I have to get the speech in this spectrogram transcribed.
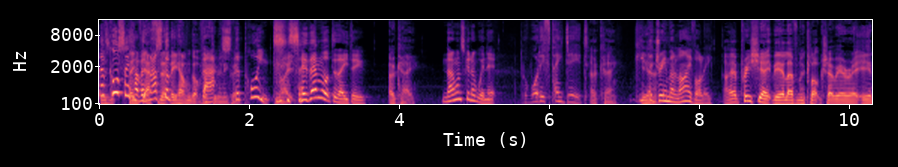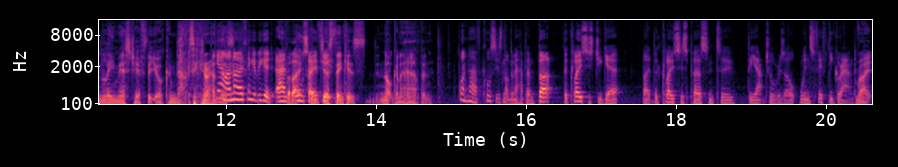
Of course they, they haven't. definitely that's the, haven't got 50 million quid. That's the point. Right. so then what do they do? Okay. No one's going to win it. But what if they did? Okay. Keep Yeah. the dream alive, Ollie. I appreciate the 11 o'clock show era Iain Lee mischief that you're conducting around Yeah, this. I know. I think it'd be good. And But I, also, I if just you, think it's not going to happen. well, no, of course it's not going to happen. But the closest you get, like the closest person to the actual result, wins fifty grand. Right.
